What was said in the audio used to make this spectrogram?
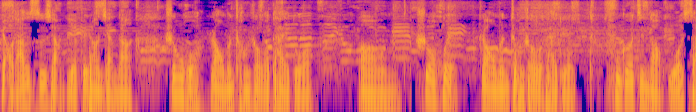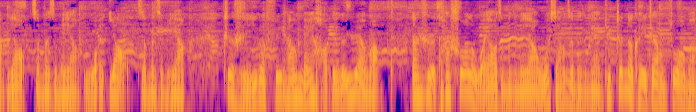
表达的思想也非常简单。生活让我们承受了太多，嗯，社会让我们承受了太多。副歌进到我想要怎么怎么样，我要怎么怎么样，这是一个非常美好的一个愿望。但是他说了我要怎么怎么样，我想怎么怎么样，就真的可以这样做吗？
